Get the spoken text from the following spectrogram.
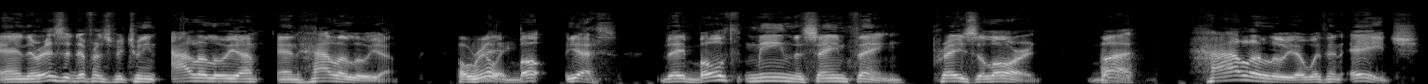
and there is a difference between alleluia and hallelujah. Oh really? bo- yes, they both mean the same thing. Praise the Lord, but Uh-huh. hallelujah with an H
